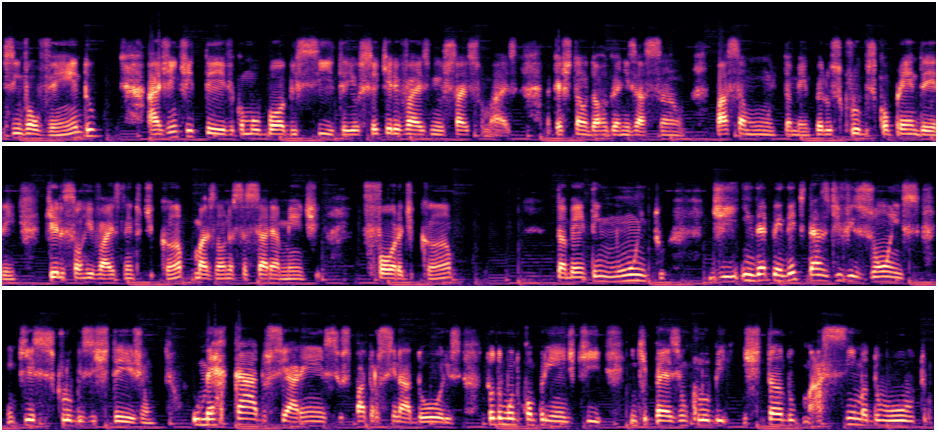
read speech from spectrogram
desenvolvendo. A gente teve, como o Bob cita, e eu sei que ele vai esmiuçar isso mais, a questão da organização passa muito também pelos clubes compreenderem que eles são rivais dentro de campo, mas não necessariamente fora de campo. Também tem muito de, independente das divisões em que esses clubes estejam, o mercado cearense, os patrocinadores, todo mundo compreende que, em que pese um clube estando acima do outro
